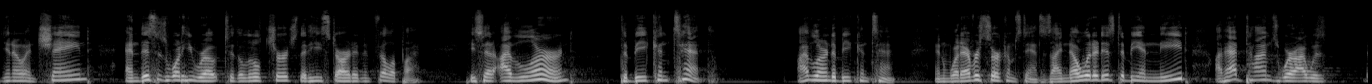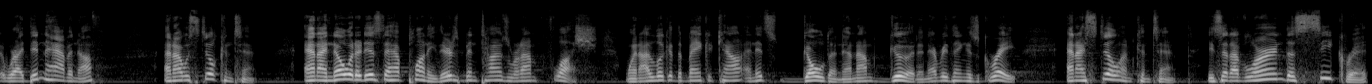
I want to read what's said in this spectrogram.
you know, and chained. And this is what he wrote to the little church that he started in Philippi. He said, I've learned to be content. I've learned to be content in whatever circumstances. I know what it is to be in need. I've had times where I was where I didn't have enough and I was still content. And I know what it is to have plenty. There's been times when I'm flush, when I look at the bank account and it's golden and I'm good and everything is great, and I still am content. He said, I've learned the secret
